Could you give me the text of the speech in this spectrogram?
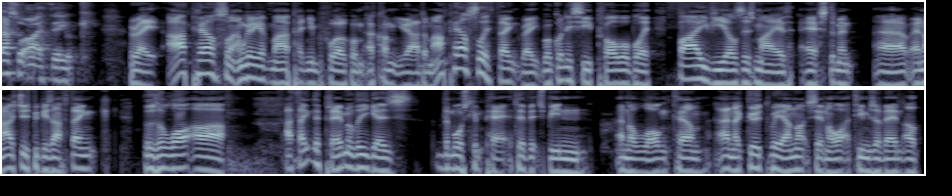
That's what I think. Right. I personally, I'm going to give my opinion before I come, I come to you, Adam. I personally think, right, we're going to see probably five years is my estimate. Uh, and that's just because I think there's a lot of. I think the Premier League is the most competitive it's been in a long term, in a good way. I'm not saying a lot of teams have entered,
